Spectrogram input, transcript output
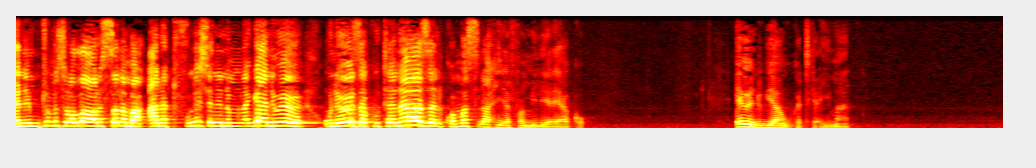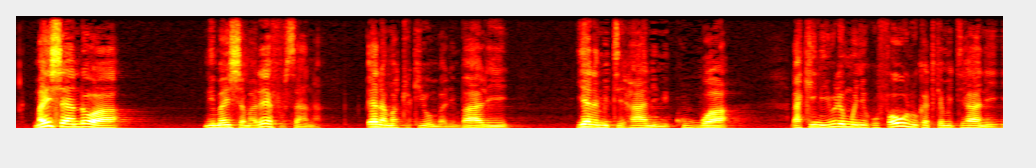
yaani mtume salllahu alehi wasallam anatufundisha ni namna gani wewe unaweza kutanazal kwa maslahi ya familia yako. Ewe ndugu yangu katika imani. Maisha ya ndoa ni maisha marefu sana. Yana matukio mbalimbali yana mitihani mikubwa lakini yule mwenye kufaulu katika mitihani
